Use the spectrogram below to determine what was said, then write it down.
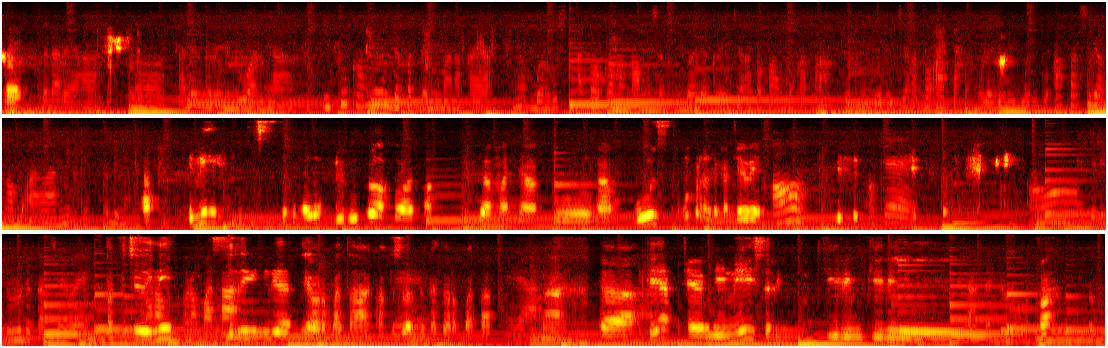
Ya. Benar ya. Eh, ada kerinduan ya. Itu kamu dapat dari mana? Kayaknya bagus atau karena kamu sering ibadah gereja atau kamu karena aktif di gereja atau apa? Mulai dari dulu itu apa sih yang kamu alami gitu? Gimana? ini sebenarnya dulu tuh aku waktu zamannya aku ngampus aku pernah dekat cewek Oh, oke. Oh, jadi dulu dekat cewek. tapi cewek ini Orang, orang Batak. sering dia ya orang Batak aku Oke. selalu dekat orang Batak Iya. nah ya, kayak cewek ini sering kirim-kirim Saat teduh. apa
